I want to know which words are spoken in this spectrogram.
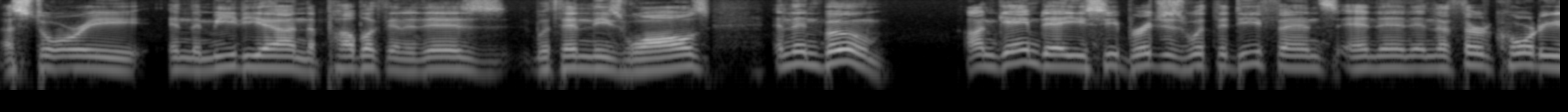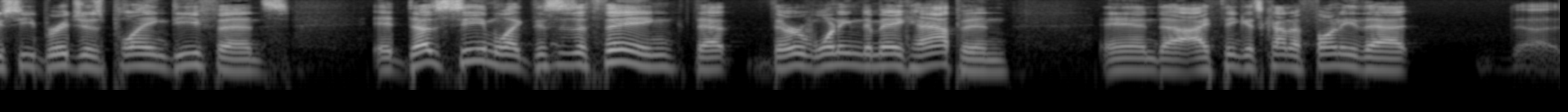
a story in the media and the public than it is within these walls." And then boom, on game day you see Bridges with the defense, and then in the third quarter you see Bridges playing defense. It does seem like this is a thing that they're wanting to make happen, and uh, I think it's kind of funny that uh,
